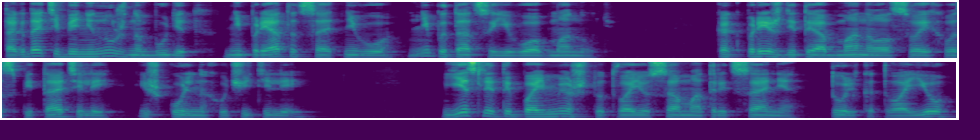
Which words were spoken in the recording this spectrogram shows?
тогда тебе не нужно будет ни прятаться от него, ни пытаться его обмануть. Как прежде ты обманывал своих воспитателей и школьных учителей. Если ты поймешь, что твое самоотрицание только твое,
